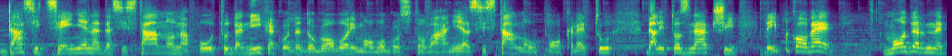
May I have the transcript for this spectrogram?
da si cenjena, da si stalno na putu, da nikako da dogovorimo ovo gostovanje, jer si stalno u pokretu. Da li to znači da ipak ove moderne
